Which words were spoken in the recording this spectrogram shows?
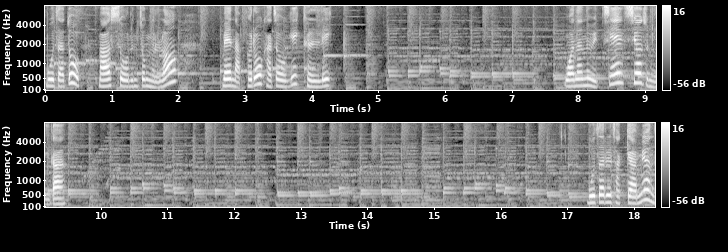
모자도 마우스 오른쪽 눌러 맨 앞으로 가져오기 클릭. 원하는 위치에 씌워줍니다. 모자를 작게 하면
